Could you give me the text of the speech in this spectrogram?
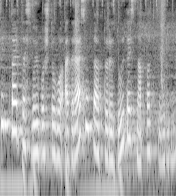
Підтвердьте свою поштову адресу та авторизуйтесь на платформі.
